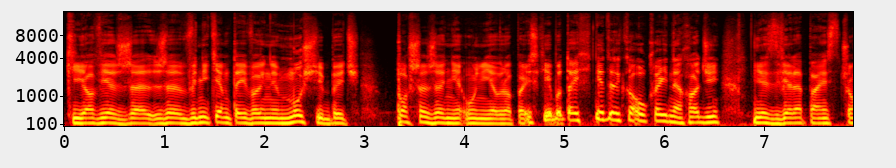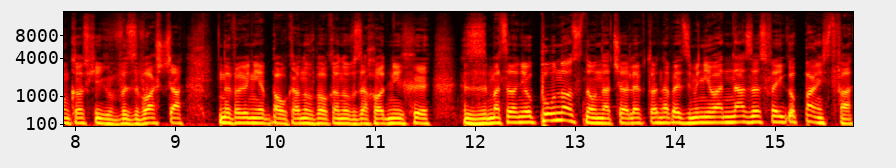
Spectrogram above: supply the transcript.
Kijowie, że, że wynikiem tej wojny musi być poszerzenie Unii Europejskiej, bo tutaj nie tylko o Ukrainę chodzi. Jest wiele państw członkowskich, zwłaszcza w rejonie Bałkanów, Bałkanów Zachodnich, y, z Macedonią Północną na czele, która nawet zmieniła nazwę swojego państwa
